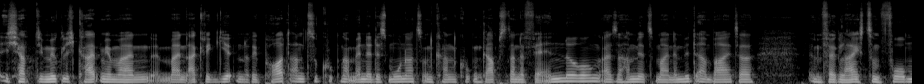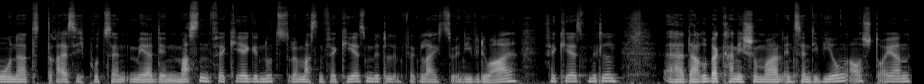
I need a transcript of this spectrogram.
Ich habe die Möglichkeit, mir meinen, meinen aggregierten Report anzugucken am Ende des Monats und kann gucken, gab es da eine Veränderung? Also haben jetzt meine Mitarbeiter im Vergleich zum Vormonat 30 Prozent mehr den Massenverkehr genutzt oder Massenverkehrsmittel im Vergleich zu Individualverkehrsmitteln. Äh, darüber kann ich schon mal Incentivierung aussteuern.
